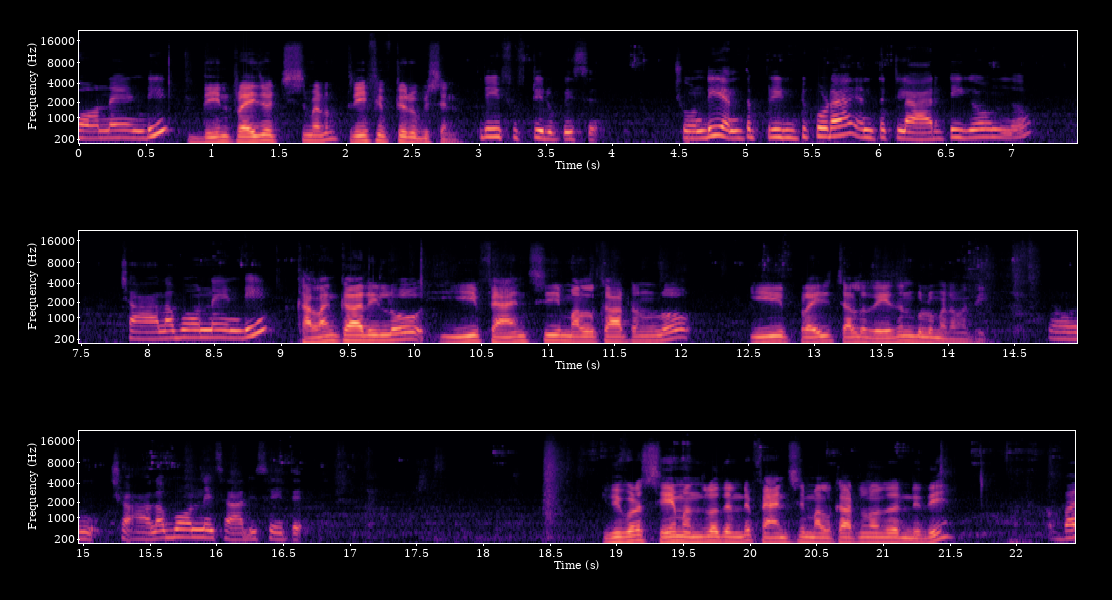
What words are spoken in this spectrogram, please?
బాగున్నాయండి. దీని ప్రైస్ వచ్చేసి మేడం త్రీ ఫిఫ్టీ రూపీస్ అండి. Three fifty rupees. చూడండి ఎంత ప్రింట్ కూడా ఎంత క్లారిటీగా ఉందో. చాలా బాగున్నాయండి. కలంకారీలో ఈ ఫ్యాన్సీ మల్ కాటన్లో ఈ ప్రైస్ చాలా రీజనబుల్ మేడం అది. అవును చాలా బాగున్నాయి సారీస్ అయితే. ఇది కూడా సేమ్ అందులోదండి ఫ్యాన్సీ మల్ కాటన్లోదండి ఇది. అబ్బా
